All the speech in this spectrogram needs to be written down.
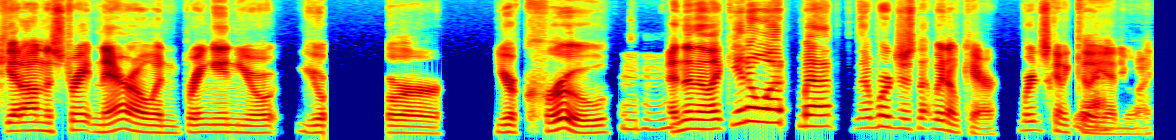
get on the straight and narrow and bring in your your your your crew, hmm and then they're like, you know what, Matt, we're just not, we don't care. We're just gonna kill Yeah. you anyway.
